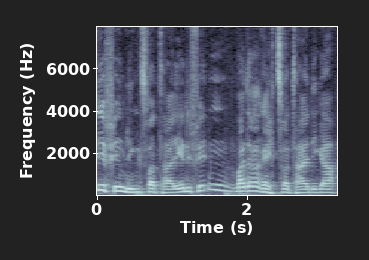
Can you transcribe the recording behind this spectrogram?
dir fehlen Linksverteidiger, dir fehlt ein weiterer Rechtsverteidiger.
